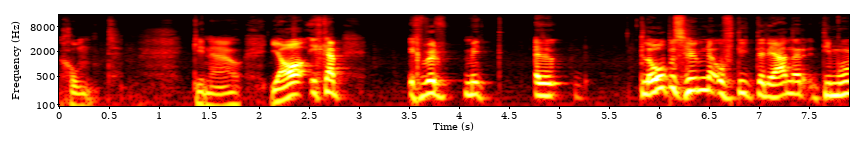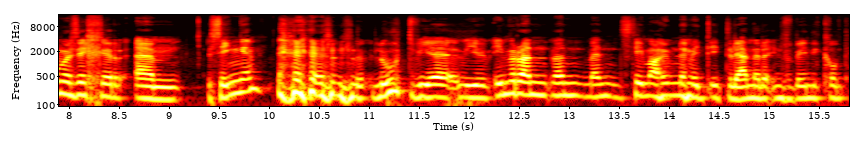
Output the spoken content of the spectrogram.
kommt. Genau. Ja, ich glaube, ich würde mit. Also, die Lobeshymne auf die Italiener, die muss man sicher ähm, singen. Laut, wie, wie immer, wenn, wenn, wenn das Thema Hymne mit Italienern in Verbindung kommt.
